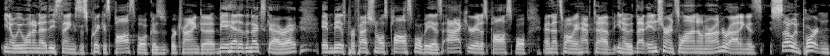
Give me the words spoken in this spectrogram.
you know, we want to know these things as quick as possible because we're trying to be ahead of the next guy, right? And be as professional as possible, be as accurate as possible. And that's why we have to have, you know, that insurance line on our underwriting is so important.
